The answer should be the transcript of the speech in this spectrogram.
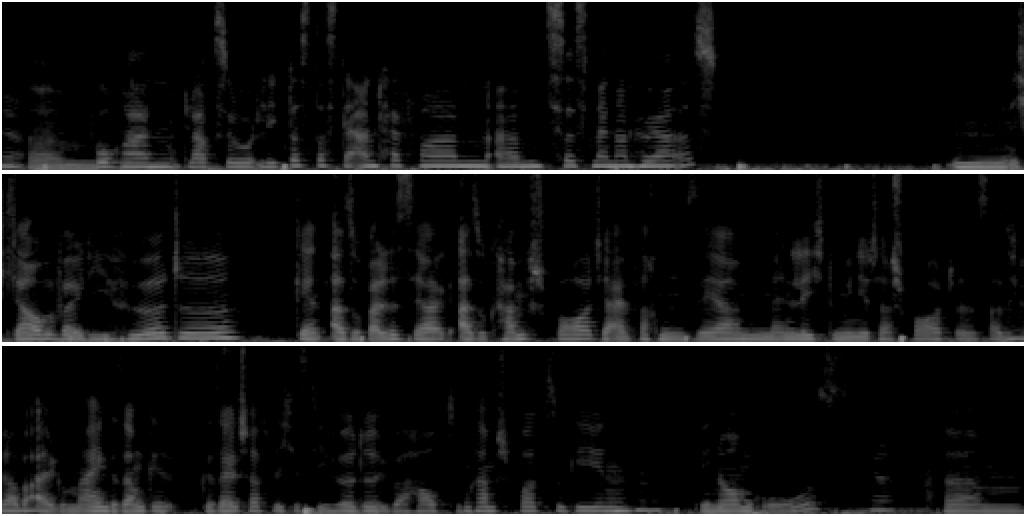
Ja. Ähm, Woran glaubst du, liegt es, dass der Anteil von ähm, Cis-Männern höher ist? Mm, Ich glaube, weil die Hürde, also weil es ja, also Kampfsport ja einfach ein sehr männlich dominierter Sport ist. Also ich glaube Mhm. allgemein, gesamtgesellschaftlich ist die Hürde, überhaupt zum Kampfsport zu gehen, enorm groß. Ja. Ähm,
